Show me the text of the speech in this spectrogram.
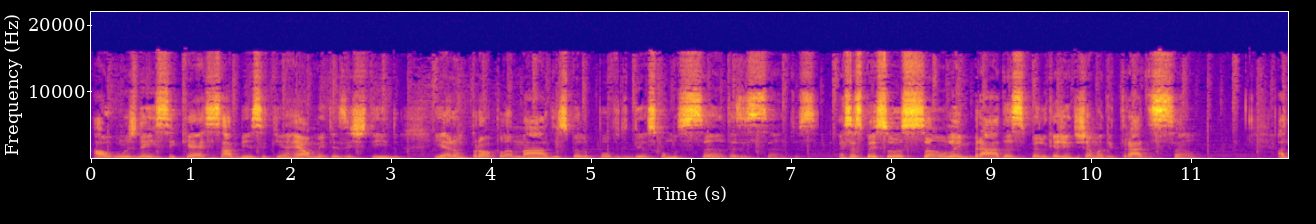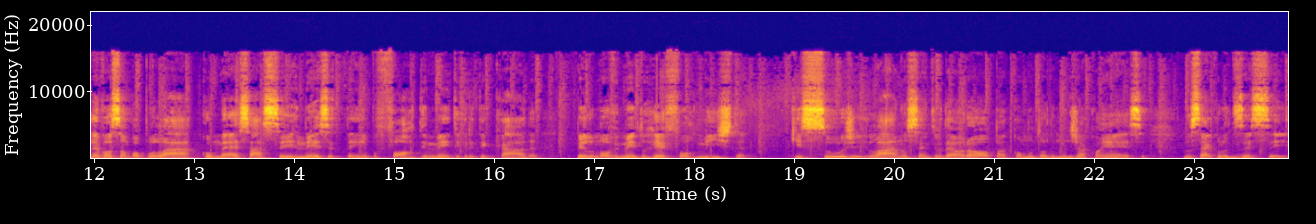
Alguns nem sequer sabiam se tinha realmente existido e eram proclamados pelo povo de Deus como santas e santos. Essas pessoas são lembradas pelo que a gente chama de tradição. A devoção popular começa a ser, nesse tempo, fortemente criticada pelo movimento reformista, que surge lá no centro da Europa, como todo mundo já conhece, no século XVI.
